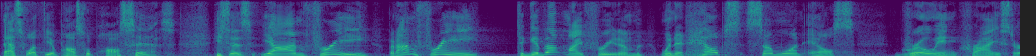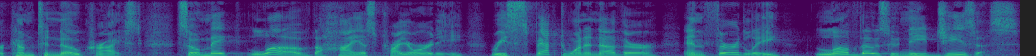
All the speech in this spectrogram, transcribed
That's what the Apostle Paul says. He says, Yeah, I'm free, but I'm free to give up my freedom when it helps someone else grow in Christ or come to know Christ. So make love the highest priority, respect one another, and thirdly, love those who need Jesus.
